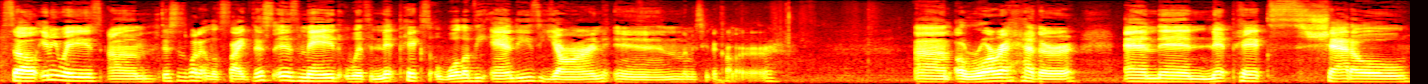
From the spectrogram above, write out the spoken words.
So, anyways, um, this is what it looks like. This is made with Knit Picks Wool of the Andes yarn in let me see the color. Um, Aurora Heather and then Knit Picks Shadow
